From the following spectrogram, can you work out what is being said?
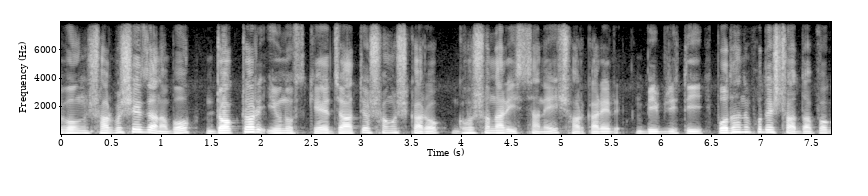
এবং সর্বশেষ জানাব, ডক্টর ইউনুসকে জাতীয় সংস্কারক ঘোষণার ইচ্ছা নেই সরকারের বিবৃতি। প্রধান উপদেষ্টা অধ্যাপক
